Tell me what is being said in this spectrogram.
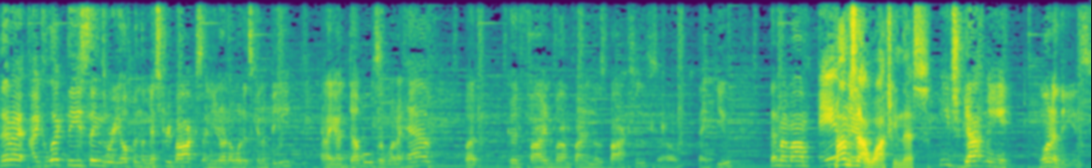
Then I, I collect these things where you open the mystery box and you don't know what it's gonna be. And I got doubles of what I have, but good find, mom, finding those boxes. So thank you. Then my mom and Mom's not watching this. each got me one of these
